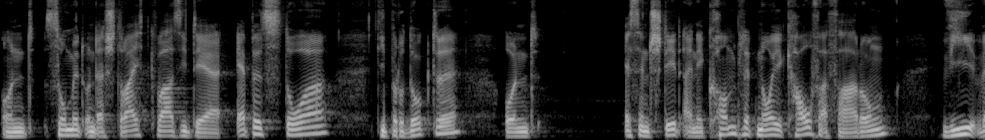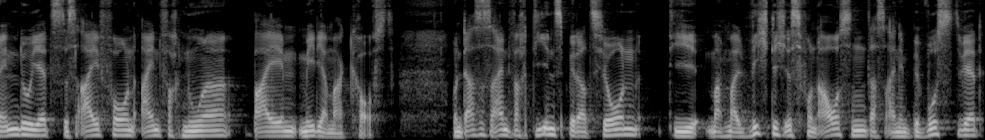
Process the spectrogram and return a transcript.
und somit unterstreicht quasi der Apple Store die Produkte und es entsteht eine komplett neue Kauferfahrung, wie wenn du jetzt das iPhone einfach nur beim Mediamarkt kaufst. Und das ist einfach die Inspiration, die manchmal wichtig ist von außen, dass einem bewusst wird,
